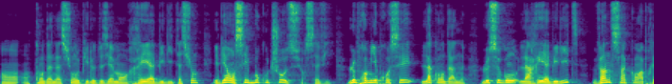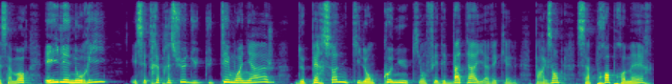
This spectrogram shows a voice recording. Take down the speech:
en, condamnation et puis le deuxième en réhabilitation, eh bien on sait beaucoup de choses sur sa vie. Le premier procès la condamne, le second la réhabilite 25 ans après sa mort et il est nourri et c'est très précieux du, témoignage de personnes qui l'ont connue, qui ont fait des batailles avec elle. Par exemple, sa propre mère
